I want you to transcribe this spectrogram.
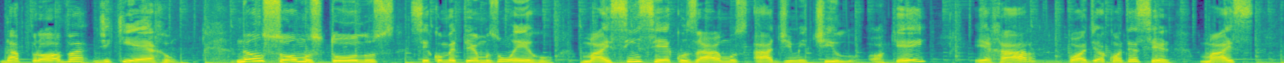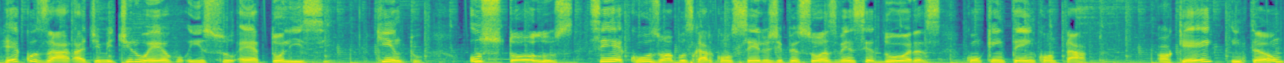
dá prova de que erram. Não somos tolos se cometermos um erro, mas sim se recusarmos a admiti-lo, ok? Errar pode acontecer, mas recusar admitir o erro, isso é tolice. Quinto, os tolos se recusam a buscar conselhos de pessoas vencedoras com quem têm contato ok? Então,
